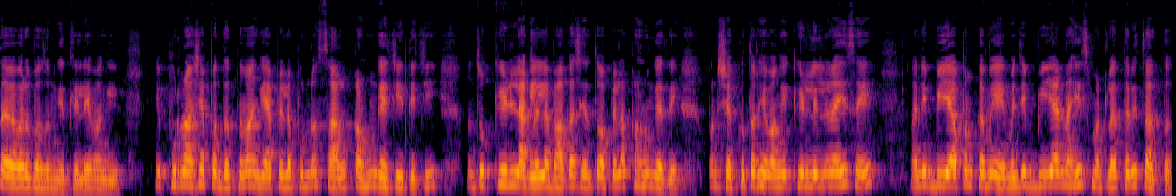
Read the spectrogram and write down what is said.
तव्यावरच भाजून घेतलेले वांगी. हे पूर्ण अशा पद्धतीनं वांगे आपल्याला पूर्ण साल काढून घ्यायची त्याची. जो कीड लागलेला भाग असेल तो आपल्याला काढून घ्यायचे. पण शक्यतो हे वांगे किडलेले नाहीच आहे. आणि बिया पण कमी आहे. म्हणजे बिया नाहीच म्हटलं तरी चालतं.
